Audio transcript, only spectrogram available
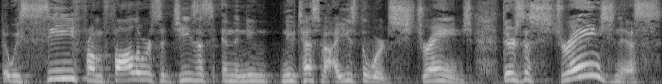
that we see from followers of Jesus in the New, New Testament. I use the word strange. There's a strangeness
